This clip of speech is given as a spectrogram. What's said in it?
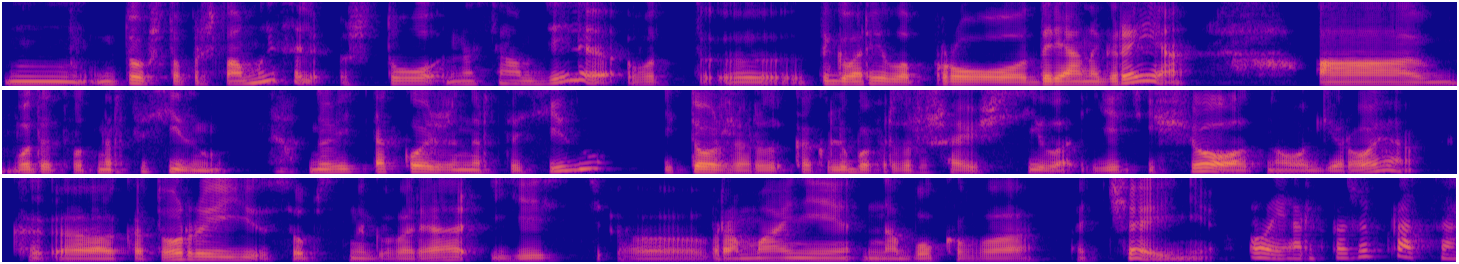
м, только что пришла мысль, что на самом деле, вот э, ты говорила про Дариана Грея, а вот этот вот нарциссизм. Но ведь такой же нарциссизм, и тоже, как и любовь разрушающая сила, есть еще одного героя, э, который, собственно говоря, есть э, в романе Набокова «Отчаяние». Ой, а расскажи вкратце.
